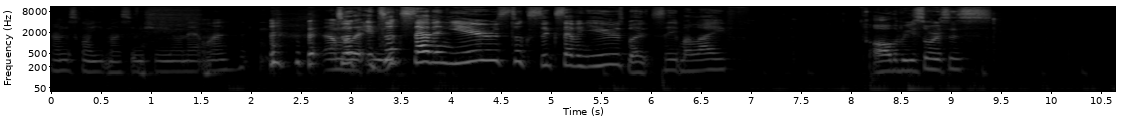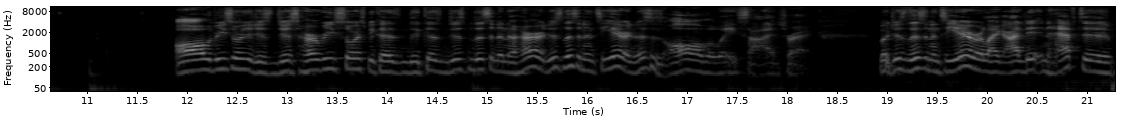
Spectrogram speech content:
how. I'm just gonna eat my sushi on that one. Took, it took seven years, took six, seven years, but it saved my life. All the resources. All the resources, just just her resource because because just listening to her, just listening to Tierra, this is all the way sidetracked. But just listening to Tierra, like I didn't have to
